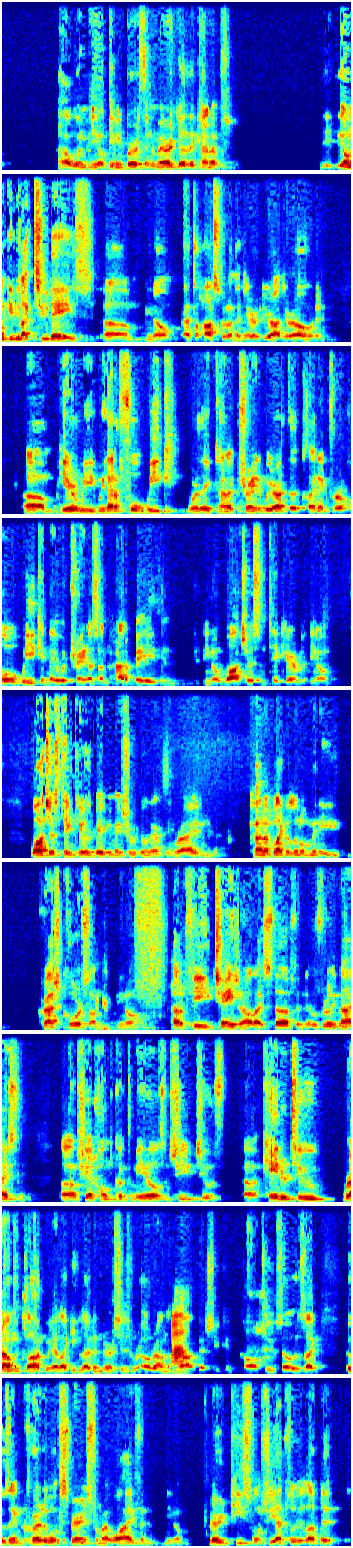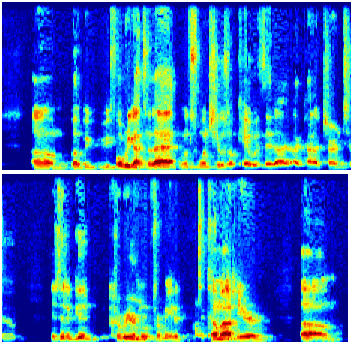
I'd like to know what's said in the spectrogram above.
how women you know giving birth in America. They kind of they only give you like two days, um, you know, at the hospital, and then you're you're on your own. And um, here we we had a full week where they kind of trained. We were at the clinic for a whole week, and they would train us on how to bathe and you know watch us and take care of it. You know, watch us take care of the baby, make sure we're doing everything right, and kind of like a little mini crash course on you know how to feed, change, and all that stuff. And it was really nice. And uh, she had home cooked meals, and she she was uh, catered to round the clock. We had like 11 nurses around the wow. clock that she could call to. So it was like, it was an incredible experience for my wife and, you know, very peaceful. And she absolutely loved it. Um, but we, before we got to that, once, once she was okay with it, I, I kind of turned to, is it a good career move for me to, to come out here? Um,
